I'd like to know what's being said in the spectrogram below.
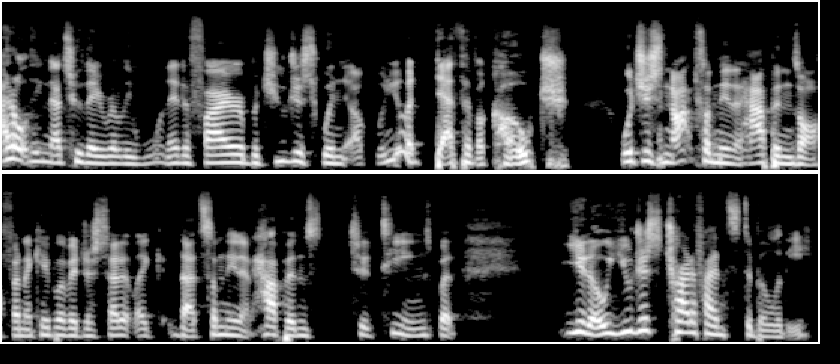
I don't think that's who they really wanted to fire. But you just when when you have a death of a coach, which is not something that happens often. I can't believe I just said it like that's something that happens to teams, but you know, you just try to find stability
